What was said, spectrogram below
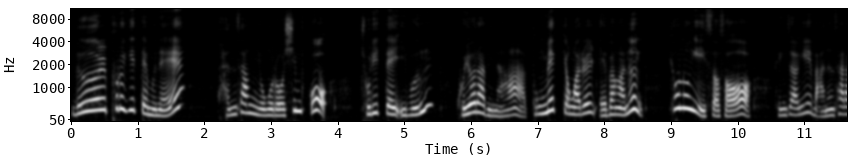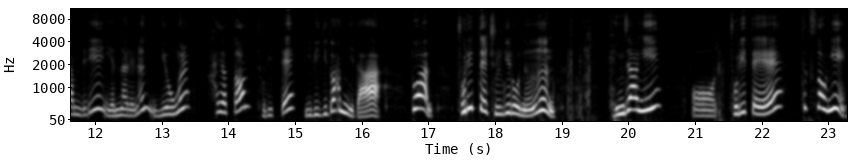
늘 푸르기 때문에 관상용으로 심고 조리대 잎은 고혈압이나 동맥경화를 예방하는 효능이 있어서 굉장히 많은 사람들이 옛날에는 이용을 하였던 조리대 잎이기도 합니다. 또한 조리대 줄기로는 굉장히 어, 조리대의 특성이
